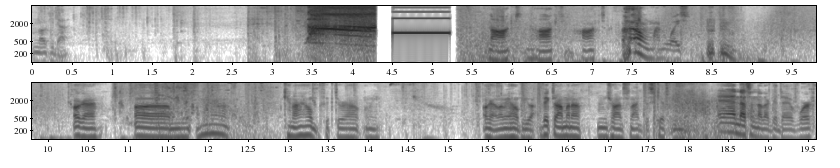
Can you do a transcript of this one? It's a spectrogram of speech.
I'm Loki dead. No! Knocked, knocked, knocked. oh, my voice. okay. Um, I'm gonna. Can I help Victor out? Let me. Okay, let me help you out. Victor, I'm gonna, I'm gonna try and snipe this kid from you. And that's another good day of work.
